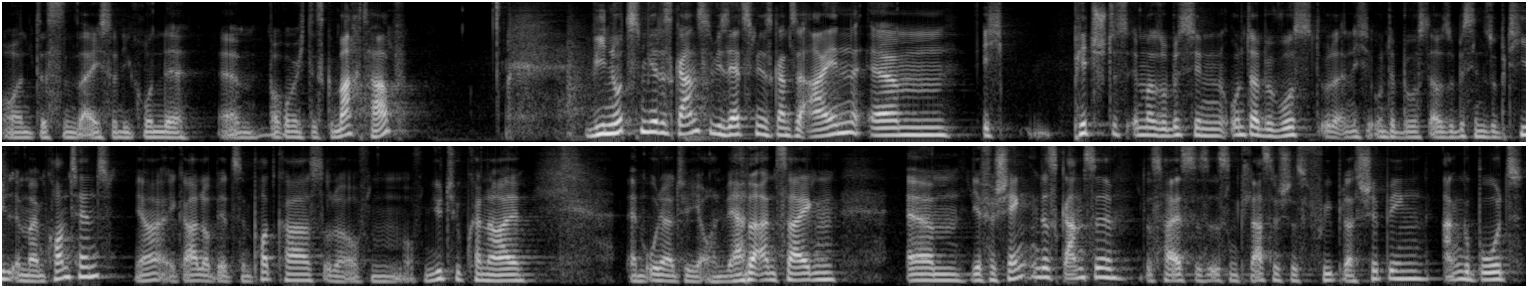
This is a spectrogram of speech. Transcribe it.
Und das sind eigentlich so die Gründe, ähm, warum ich das gemacht habe. Wie nutzen wir das Ganze? Wie setzen wir das Ganze ein? Ähm, ich pitch das immer so ein bisschen unterbewusst oder nicht unterbewusst, aber so ein bisschen subtil in meinem Content. Ja, egal ob jetzt im Podcast oder auf dem, auf dem YouTube-Kanal ähm, oder natürlich auch in Werbeanzeigen. Ähm, wir verschenken das Ganze. Das heißt, es ist ein klassisches Free Plus Shipping Angebot.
